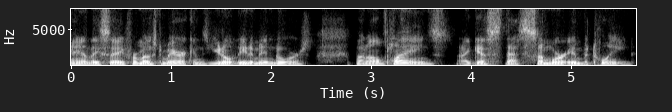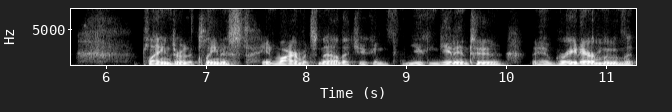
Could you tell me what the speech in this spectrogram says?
and they say for most Americans, you don't need them indoors. But on planes, I guess that's somewhere in between. Planes are the cleanest environments now that you can you can get into. They have great air movement.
